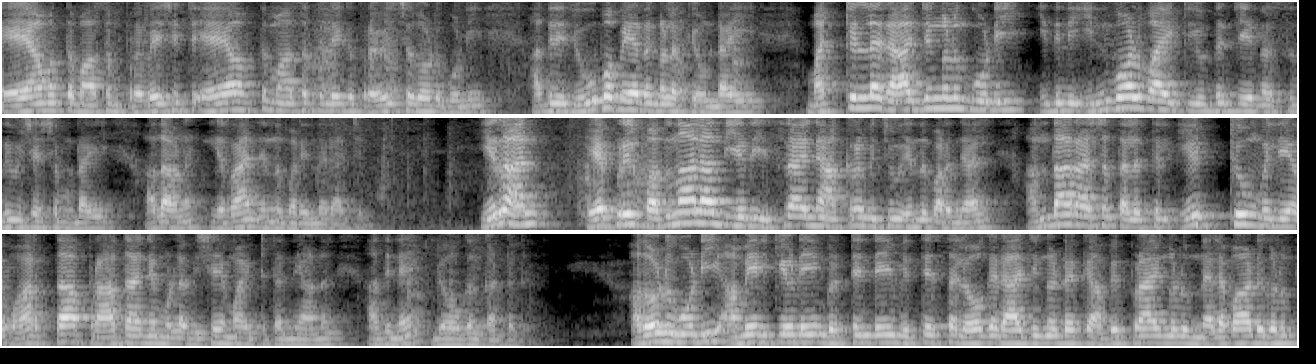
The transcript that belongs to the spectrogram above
ഏഴാമത്തെ മാസം പ്രവേശിച്ച് ഏഴാമത്തെ മാസത്തിലേക്ക് പ്രവേശിച്ചതോടുകൂടി അതിന് രൂപഭേദങ്ങളൊക്കെ ഉണ്ടായി. മറ്റുള്ള രാജ്യങ്ങളും കൂടി ഇതിന് ഇൻവോൾവ് ആയിട്ട് യുദ്ധം ചെയ്യുന്ന ഒരു സ്ഥിതിവിശേഷം ഉണ്ടായി. അതാണ് ഇറാൻ എന്ന് പറയുന്ന രാജ്യം. ഇറാൻ ഏപ്രിൽ പതിനാലാം തീയതി ഇസ്രായേലിനെ ആക്രമിച്ചു എന്ന് പറഞ്ഞാൽ അന്താരാഷ്ട്ര തലത്തിൽ ഏറ്റവും വലിയ വാർത്താ പ്രാധാന്യമുള്ള വിഷയമായിട്ട് തന്നെയാണ് അതിനെ ലോകം കണ്ടത്. അതോടുകൂടി അമേരിക്കയുടെയും ബ്രിട്ടന്റെയും വ്യത്യസ്ത ലോക രാജ്യങ്ങളുടെയൊക്കെ അഭിപ്രായങ്ങളും നിലപാടുകളും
